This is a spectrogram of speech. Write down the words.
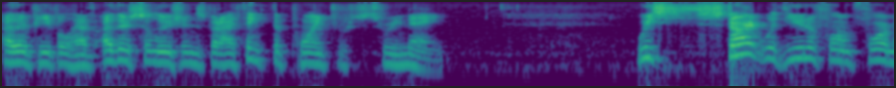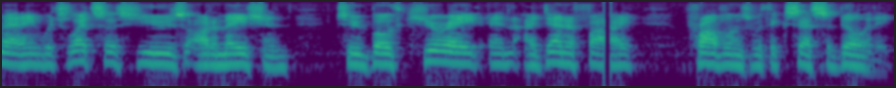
other people have other solutions, but I think the points remain. We start with uniform formatting, which lets us use automation to both curate and identify problems with accessibility.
